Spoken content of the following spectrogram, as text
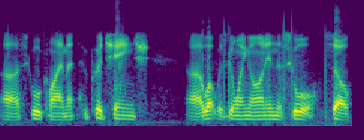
uh, school climate, who could change uh, what was going on in the school. So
